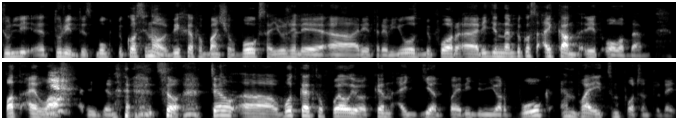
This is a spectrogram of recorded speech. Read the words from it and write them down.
to li- uh, to read this book? Because you know we have a bunch of books. I usually uh, read reviews before uh, reading them because I can't read all of them, but I love yeah. reading. so tell what kind of value can I get by reading your book and why it's important today.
